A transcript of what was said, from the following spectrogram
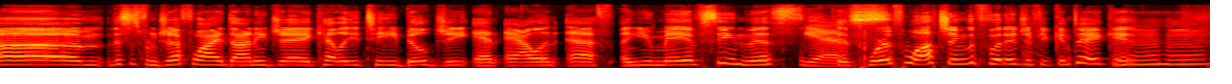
Um, this is from Jeff Y, Donnie J, Kelly T, Bill G, and Alan F. And you may have seen this. Yes. it's worth watching the footage if you can take it. Mm-hmm.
